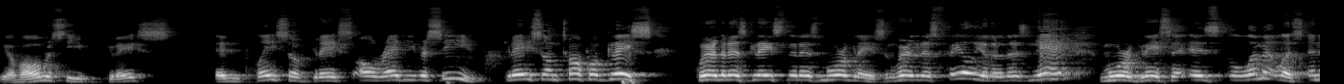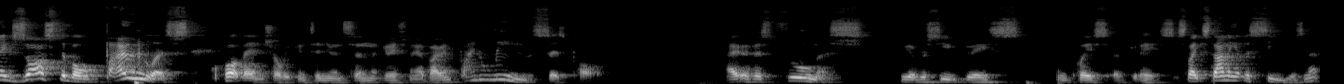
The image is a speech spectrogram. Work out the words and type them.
we have all received grace in place of grace already received. Grace on top of grace. Where there is grace, there is more grace. And where there is failure, there is yet more grace. It is limitless, inexhaustible, boundless. What then? Shall we continue in sin that grace may abound? By no means, says Paul. Out of his fullness, we have received grace in place of grace. It's like standing at the sea, isn't it?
